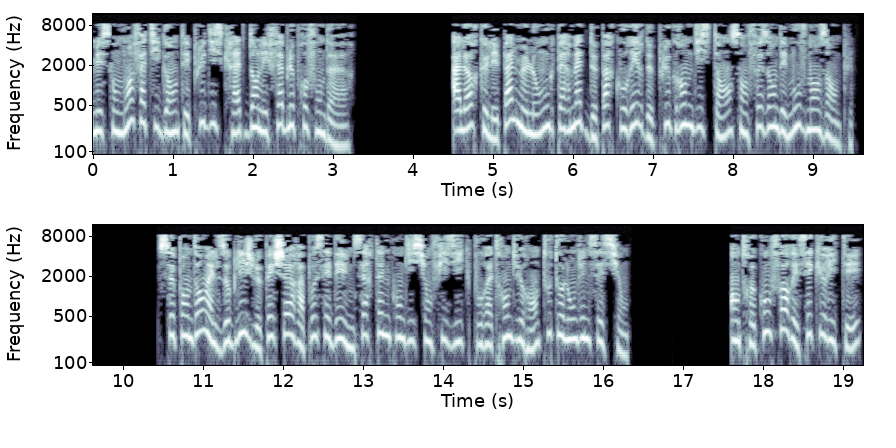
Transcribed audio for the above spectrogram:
mais sont moins fatigantes et plus discrètes dans les faibles profondeurs. Alors que les palmes longues permettent de parcourir de plus grandes distances en faisant des mouvements amples. Cependant elles obligent le pêcheur à posséder une certaine condition physique pour être endurant tout au long d'une session. Entre confort et sécurité,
